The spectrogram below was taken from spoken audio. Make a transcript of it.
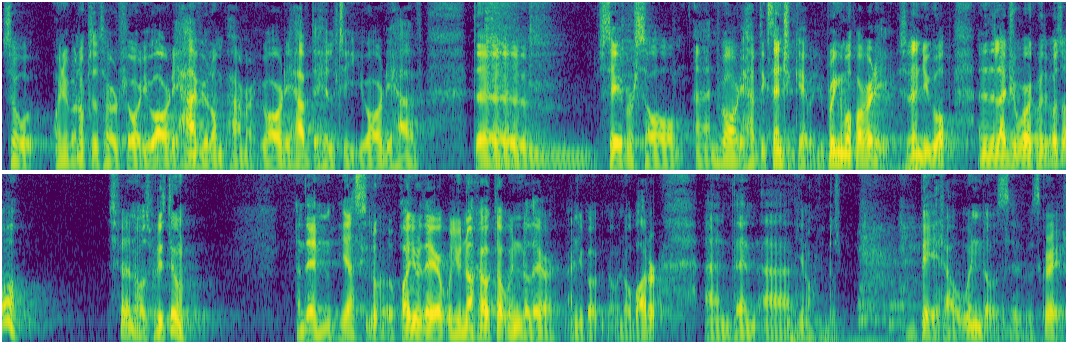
So when you're going up to the third floor, you already have your lump hammer, you already have the Hilti, you already have the saber saw, and you already have the extension cable. You bring them up already. So then you go up, and then the lad you're working with goes, "Oh, this fella knows what he's doing." And then he asks, "Look, while you're there, will you knock out that window there?" And you go, "No, no bother." And then uh, you know, just bait out windows. It was great,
